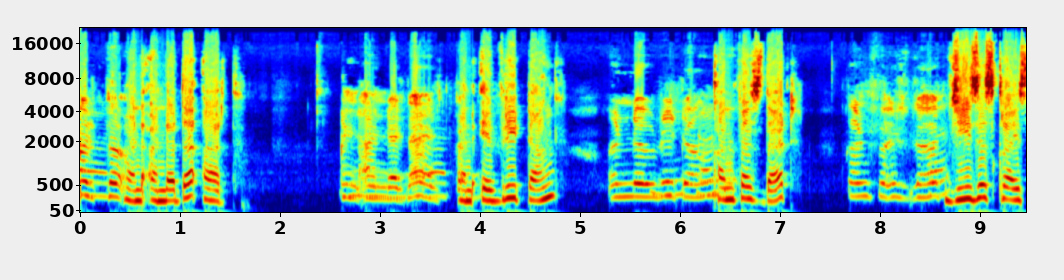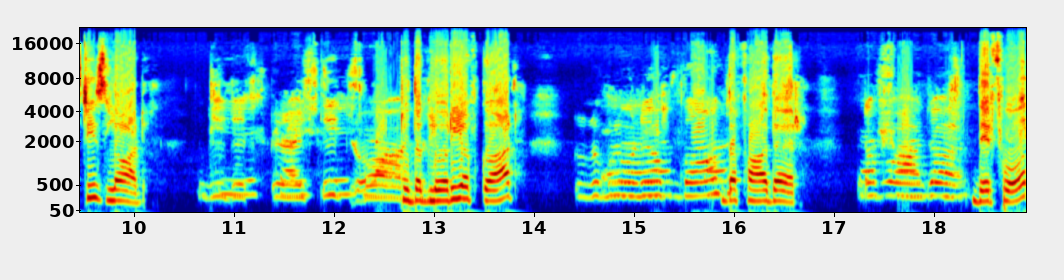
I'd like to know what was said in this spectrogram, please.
earth. And under the earth, and under the earth, and every tongue and every tongue confess that confess that Jesus Christ is Lord. Jesus Christ is Lord. To the glory of God. To the glory of God. The Father. the Father. Therefore,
